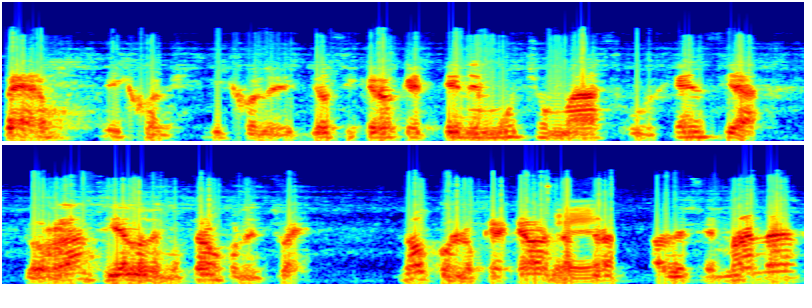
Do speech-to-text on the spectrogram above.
Pero, híjole, híjole, yo sí creo que tiene mucho más urgencia. Los Rams ya lo demostraron con el trade, ¿no? Con lo que acaban de hacer de semana.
